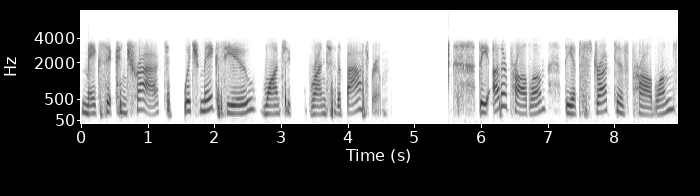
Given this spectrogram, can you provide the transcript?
makes it contract, which makes you want to run to the bathroom. The other problem, the obstructive problems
